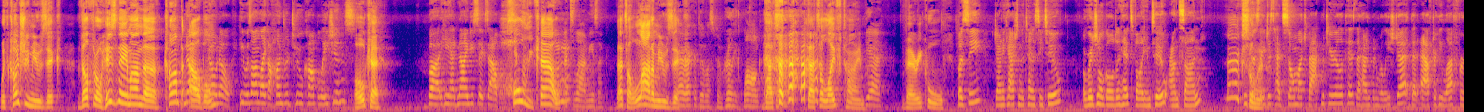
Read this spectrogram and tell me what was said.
with country music, they'll throw his name on the comp No, album. no, no. He was on like 102 compilations, Okay. but he had 96 albums. Holy cow. Mm-hmm. That's a lot of music. That's a lot of music. That record deal must have been really long. That's that's a lifetime. yeah. Very cool. But see, Johnny Cash and the Tennessee 2, original Golden Hits, Volume 2, on Sun. Because they just had so much back material of his that hadn't been released yet that after he left for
